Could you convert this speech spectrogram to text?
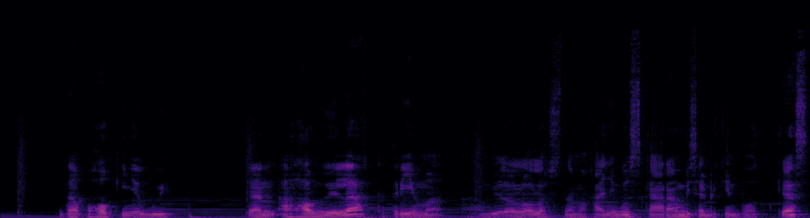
Betapa hokinya gue. Dan alhamdulillah keterima. Alhamdulillah lolos. Nah makanya gue sekarang bisa bikin podcast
